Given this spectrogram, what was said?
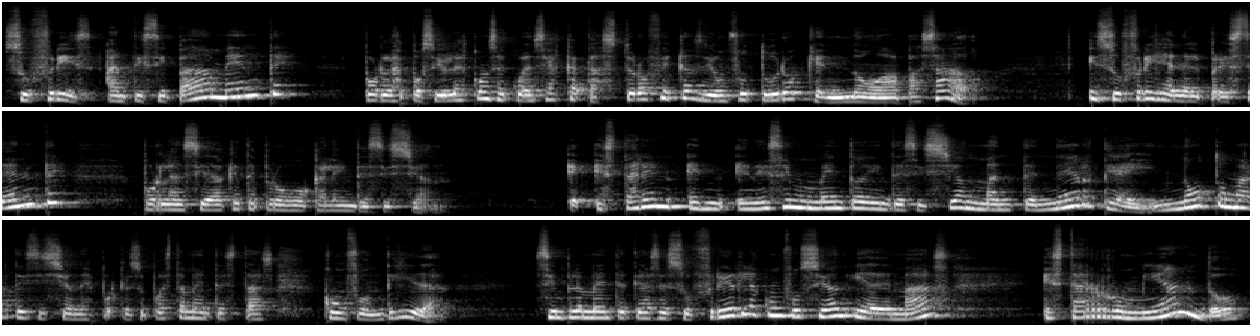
Sufrís anticipadamente por las posibles consecuencias catastróficas de un futuro que no ha pasado. Y sufrís en el presente por la ansiedad que te provoca la indecisión. E, estar en, ese momento de indecisión, mantenerte ahí, no tomar decisiones porque supuestamente estás confundida, simplemente te hace sufrir la confusión y además estar rumiando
